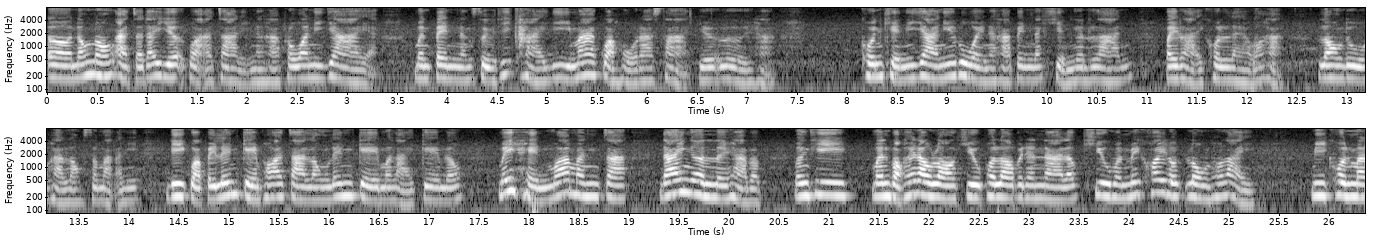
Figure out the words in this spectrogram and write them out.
เออน้องๆอาจจะได้เยอะกว่าอาจารย์อีกนะคะ เพราะว่านิยายอะมันเป็นหนังสือที่ขายดีมากกว่าโหราศาสตร์เยอะเลยค่ะ คนเขียนนิยายนี่รวยนะคะ เป็นนักเขียนเงินล้านไปหลายคนแล้วอะค่ะ ลองดูค่ะ ลองสมัครอันนี้ ดีกว่าไปเล่นเกม เพราะอาจารย์ลองเล่นเกมมาหลายเกมแล้ว ไม่เห็นว่ามันจะได้เงินเลยค่ะแบบบางทีมันบอกให้เรารอคิว พอรอไปนานๆแล้วคิวมันไม่ค่อยลดลงเท่าไหร่ มีคนมา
